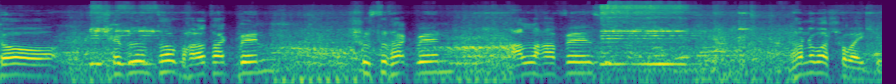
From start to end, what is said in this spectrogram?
তো সে পর্যন্ত ভালো থাকবেন, সুস্থ থাকবেন। আল্লাহ হাফেজ। ধন্যবাদ সবাইকে।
